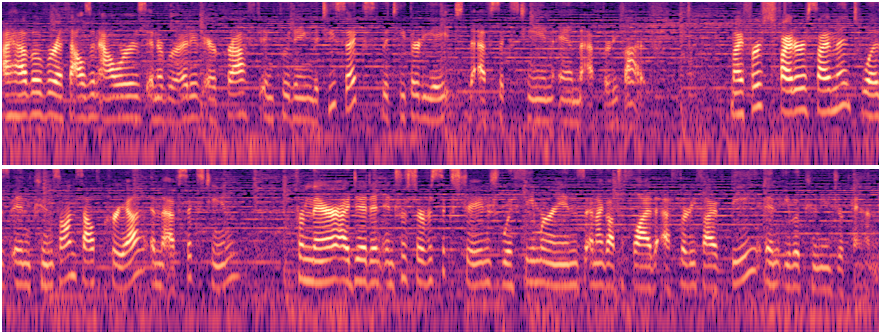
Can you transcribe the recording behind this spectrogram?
I have over a thousand hours in a variety of aircraft, including the T-6, the T-38, the F-16, and the F-35. My first fighter assignment was in Kunsan, South Korea in the F-16. From there, I did an intra-service exchange with the Marines and I got to fly the F-35B in Iwakuni, Japan.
